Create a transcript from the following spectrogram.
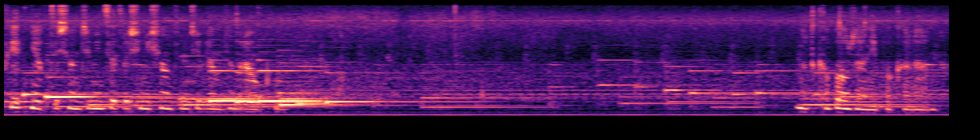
kwietnia w 1989 roku. Matko Boża niepokalana.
